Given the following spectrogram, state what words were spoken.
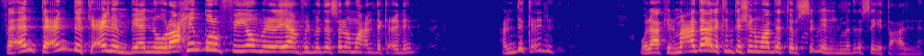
فأنت عندك علم بأنه راح ينضرب في يوم من الأيام في المدرسة لو ما عندك علم؟ عندك علم. ولكن مع ذلك انت شنو ماذا ترسله للمدرسة؟ يتعلم.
